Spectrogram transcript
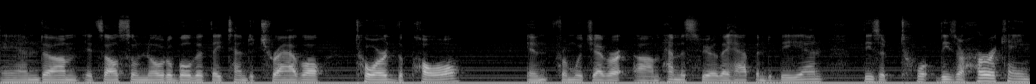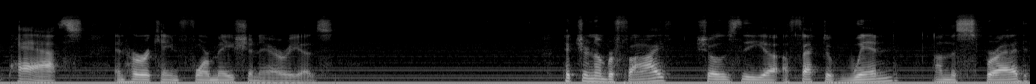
and um, it's also notable that they tend to travel toward the pole in, from whichever um, hemisphere they happen to be in. These are, these are hurricane paths and hurricane formation areas. Picture number five shows the uh, effect of wind on the spread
